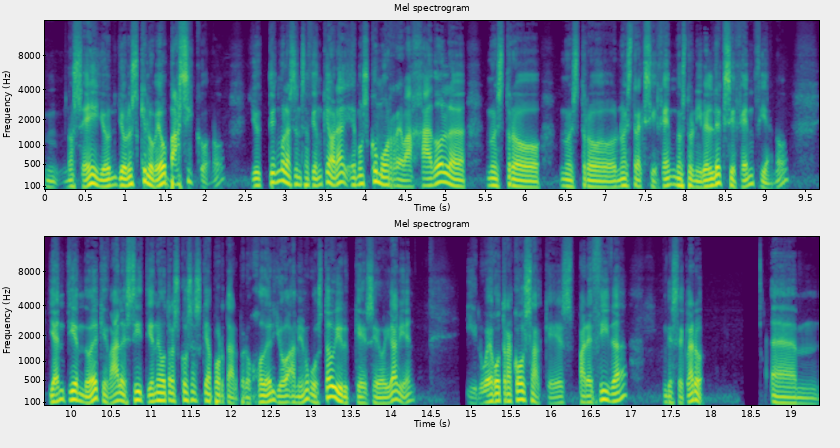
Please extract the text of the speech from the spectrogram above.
no sé, yo, yo es que lo veo básico, ¿no? Yo tengo la sensación que ahora hemos como rebajado nuestro, nuestro, nuestra nuestro nivel de exigencia, ¿no? Ya entiendo, ¿eh? Que vale, sí, tiene otras cosas que aportar, pero joder, yo a mí me gusta oír que se oiga bien. Y luego otra cosa que es parecida, de ese, claro, Em,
